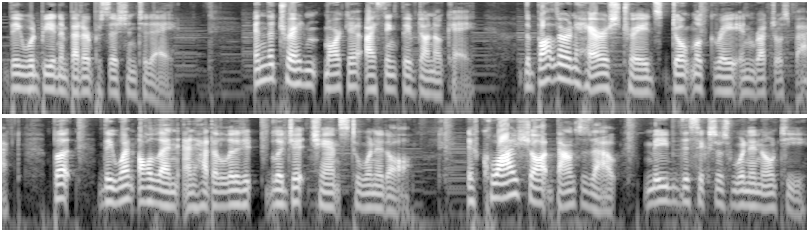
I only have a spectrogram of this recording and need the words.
they would be in a better position today. In the trade market, I think they've done okay. The Butler and Harris trades don't look great in retrospect, but they went all in and had a legit, chance to win it all. If Kawhi's shot bounces out, maybe the Sixers win in OT.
